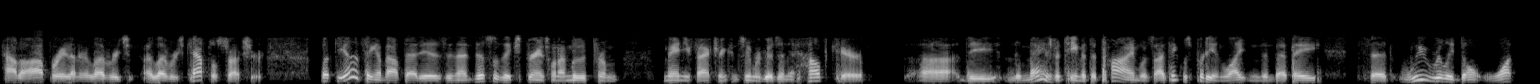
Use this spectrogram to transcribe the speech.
how to operate under leverage a leverage capital structure. But the other thing about that is, and that this was the experience when I moved from manufacturing consumer goods into healthcare. uh, the the management team at the time was I think was pretty enlightened in that they said we really don't want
